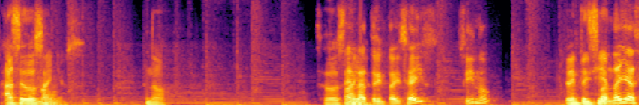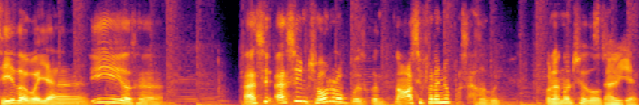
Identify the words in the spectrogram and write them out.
Hace dos No. años. No. Hace dos ¿En la años. 36? Sí, ¿no? 37. Cuando haya sido, güey, ya. Sí, o sea. Hace, hace un chorro, pues. cuando- No, sí fue el año pasado, güey. Fue la noche 2. Está bien.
